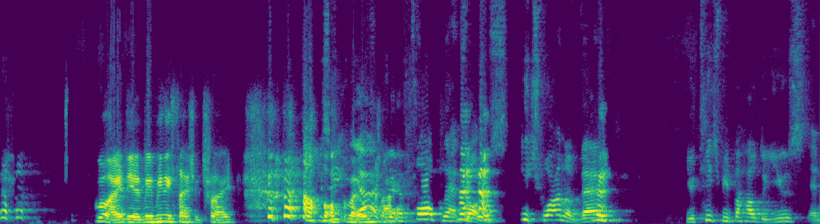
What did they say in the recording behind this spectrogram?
Good idea. Maybe next time I should try. You see, yeah, class. you have four platforms. Each one of them, you teach people how to use, and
